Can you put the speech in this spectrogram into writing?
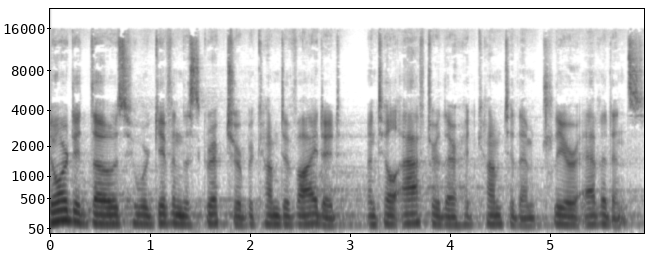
Nor did those who were given the scripture become divided until after there had come to them clear evidence.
